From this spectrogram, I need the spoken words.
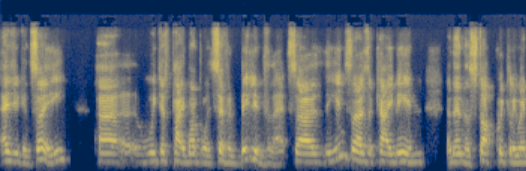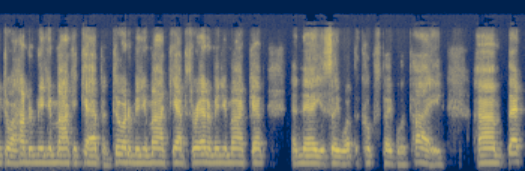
as you can see, uh, we just paid 1.7 billion for that. So the inflows that came in, and then the stock quickly went to 100 million market cap and 200 million market cap, 300 million market cap, and now you see what the Cooks people have paid. Um, that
